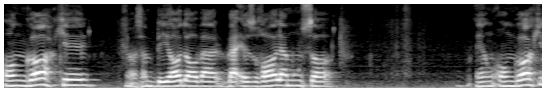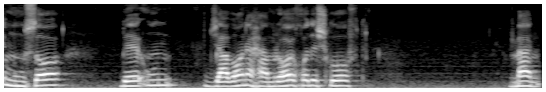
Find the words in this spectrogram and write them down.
آنگاه که مثلا به یاد آور و ازغال موسا اونگاه که موسا به اون جوان همراه خودش گفت من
